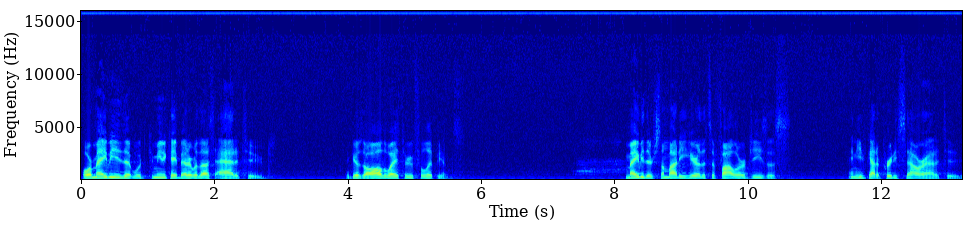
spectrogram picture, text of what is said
or maybe that would communicate better with us, attitude. It goes all the way through Philippians. Maybe there's somebody here that's a follower of Jesus, and you've got a pretty sour attitude.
